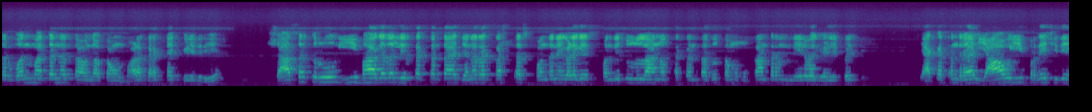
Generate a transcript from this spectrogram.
ಸರ್, ಒಂದ್ ಮಾತನ್ನ ತಾವ್ ನಾವು ತಾವು ಬಹಳ ಕರೆಕ್ಟ್ ಆಗಿ ಕೇಳಿದ್ರಿ. ಶಾಸಕರು ಈ ಭಾಗದಲ್ಲಿ ಇರ್ತಕ್ಕಂತ ಜನರ ಕಷ್ಟ ಸ್ಪಂದನೆಗಳಿಗೆ ಸ್ಪಂದಿಸುವುದಿಲ್ಲ ಅನ್ನತಕ್ಕಂಥದ್ದು ತಮ್ಮ ಮುಖಾಂತರ ನೇರವಾಗಿ ಹೇಳಲಿಕ್ಕೆ ಬಯಸ್ತೀವಿ ಯಾಕಂತಂದ್ರ ಯಾವ ಈ ಪ್ರದೇಶ ಇದೆ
